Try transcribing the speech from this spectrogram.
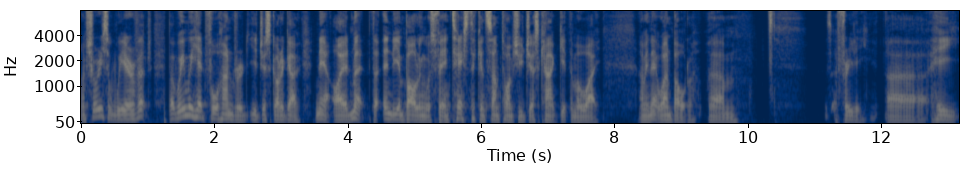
I'm sure he's aware of it. But when we had 400, you just got to go. Now, I admit that Indian bowling was fantastic, and sometimes you just can't get them away. I mean, that one bowler, um, Afridi, uh, he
